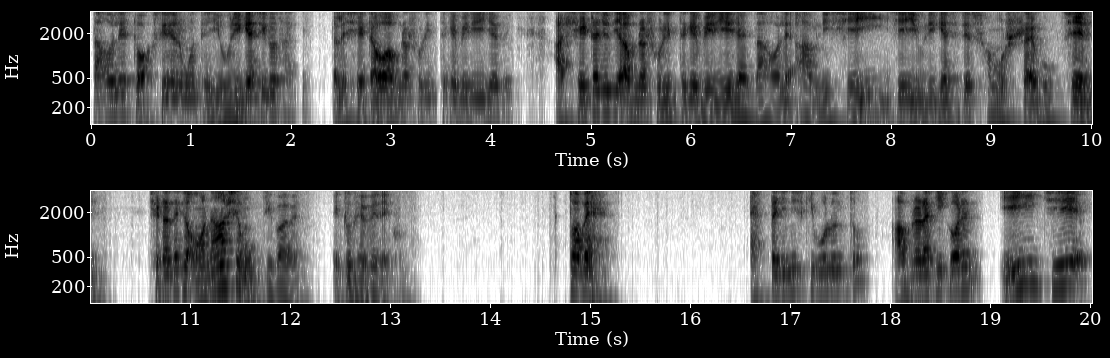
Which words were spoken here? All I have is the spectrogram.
তাহলে টক্সিনের মধ্যে ইউরিক অ্যাসিডও থাকে, তাহলে সেটাও আপনার শরীর থেকে বেরিয়ে যাবে। আর সেটা যদি আপনার শরীর থেকে বেরিয়ে যায়, তাহলে আপনি সেই যে ইউরিক অ্যাসিডের সমস্যায় ভুগছেন, সেটা থেকে অনায়াসে মুক্তি পাবেন। একটু ভেবে দেখুন। তবে হ্যাঁ একটা জিনিস কি বলুন তো? আপনারা কি করেন? এই যে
